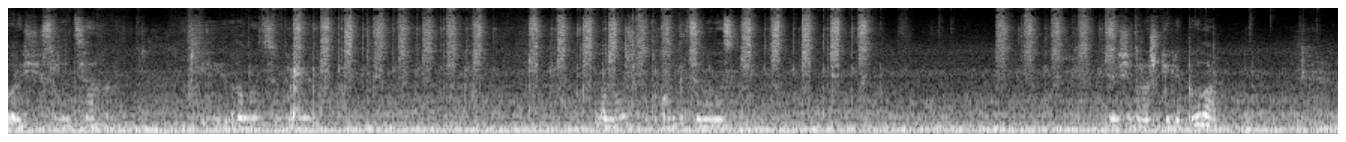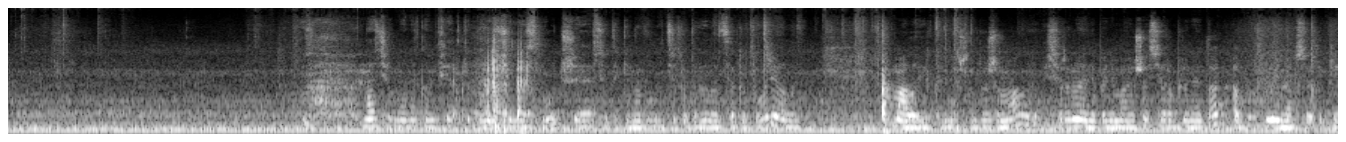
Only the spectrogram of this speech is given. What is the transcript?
розчісуватися і робити собі на ночь буду крутитися на носки. Я ще трошки ліпила. Наче в мене конфетки получились лучше. Я все-таки на вулиці подивилася туторіали. Мало їх, звісно, дуже мало. І все одно я не розумію, щось я роблю не так, або глина все-таки.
